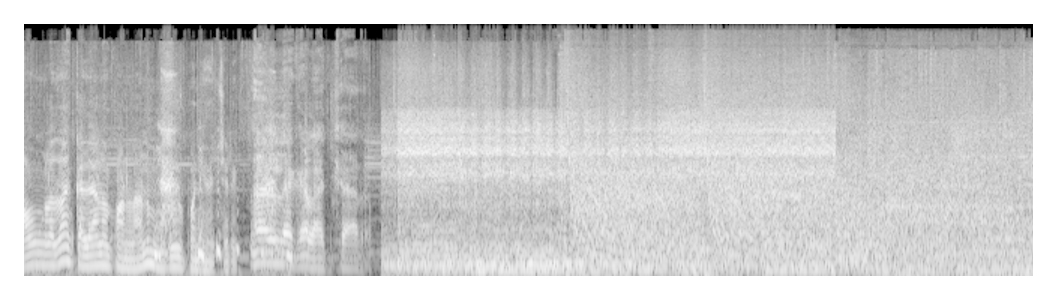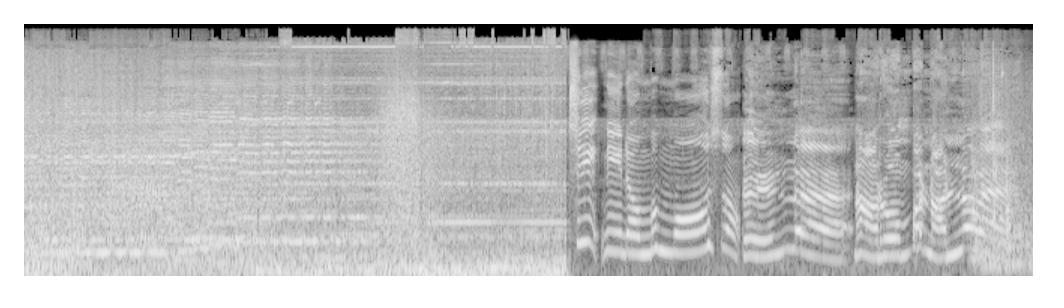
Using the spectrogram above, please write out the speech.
அவங்கள தான் கல்யாணம் பண்ணலாம்னு முடிவு பண்ணி வச்சிருக்கு நல்ல கலாச்சாரம். நீ ரொம்ப மோசம். இல்ல. நான் ரொம்ப நல்லவன்.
